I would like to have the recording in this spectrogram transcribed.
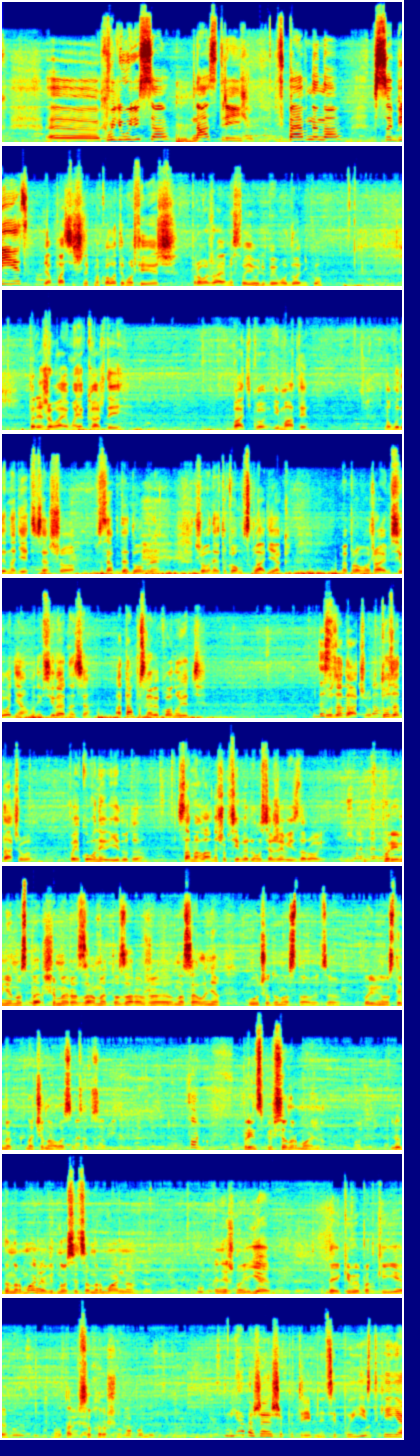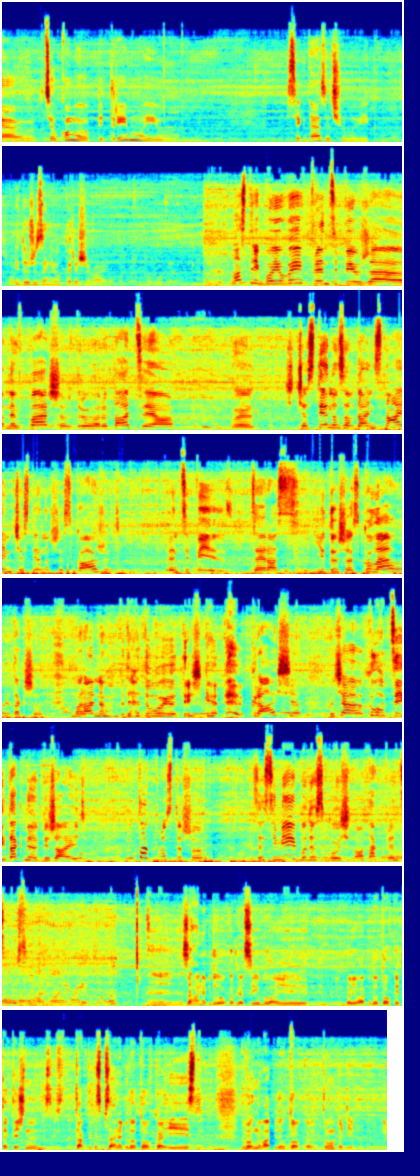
Е, Хвилююся, настрій впевнена в собі. Я пасічник Микола Тимофійович. Проважаємо свою любиму доньку. Переживаємо, як кожен батько і мати. Ну, будемо надіятися, що все буде добре, що вони в такому складі, як ми проважаємо сьогодні, вони всі вернуться. А там пускай виконують ту задачу, да? ту задачу, по яку вони їдуть. Саме головне, щоб всі вернулися живі і здорові. Порівняно з першими разами, то зараз вже населення лучше до нас ставиться. Порівняно з тим, як починалося це все. Так, в принципі, все нормально. Люди нормально, відносяться нормально. Ну, звісно, є деякі випадки є. Ну так все хорошо. Я вважаю, що потрібні ці поїздки. Я цілком його підтримую завжди за чоловіка і дуже за нього переживаю. Настрій бойовий, в принципі, вже не вперше, вже друга ротація. Е, Частину завдань знаємо, частину ще скажуть. Принципі, цей раз їду ще з колегою, так що морально буде, думаю, трішки краще. Хоча хлопці і так не обіжають. Ну так просто, що за сім'єю буде скучно, а так, в принципі, все нормально. Е, Загальна підготовка для всіх була, і бойова підготовка, і тактична тактика, спеціальна підготовка, і вогнева підготовка, і тому подібне.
